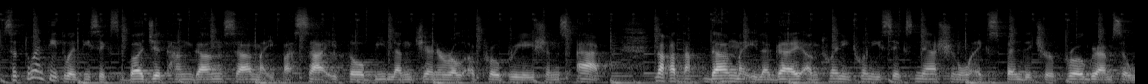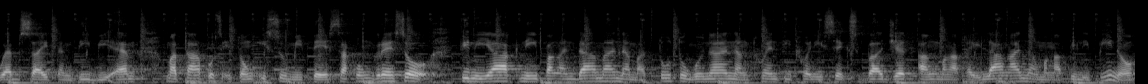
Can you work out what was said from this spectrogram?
sa 2026 budget hanggang sa maipasa ito bilang General Appropriations Act. Nakatakdang mailagay ang 2026 National Expenditure Program sa website ng DBM matapos itong isumite sa Kongreso. Tiniyak ni Pangandaman na matutugunan ng 2026 budget ang mga kailangan ng mga Pilipino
